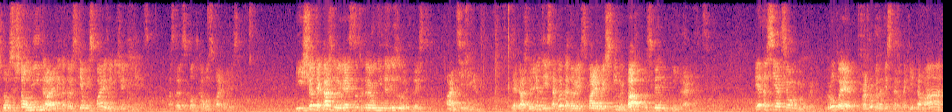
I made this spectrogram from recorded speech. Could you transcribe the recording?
Чтобы существовал нейтральный, который с кем не спаривает, ничего не меняется. Остается тот, кого спаривались. И еще для каждого является тот, который его нейтрализует, то есть антиэлемент. Для каждого элемента есть такой, который спариваешь с ним, и бах, у тебя нейтральный. Это все аксиомы группы. Группы, про группы написаны вот такие тома.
